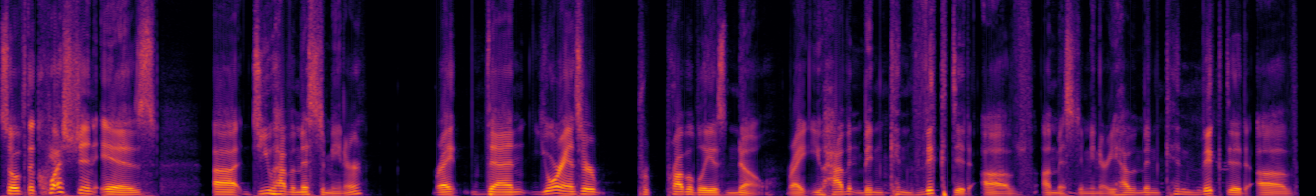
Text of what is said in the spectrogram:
So if the question is, uh, do you have a misdemeanor? Right? Then your answer pr- probably is no, right? You haven't been convicted of a misdemeanor. You haven't been convicted of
